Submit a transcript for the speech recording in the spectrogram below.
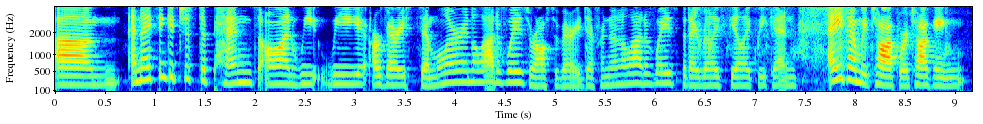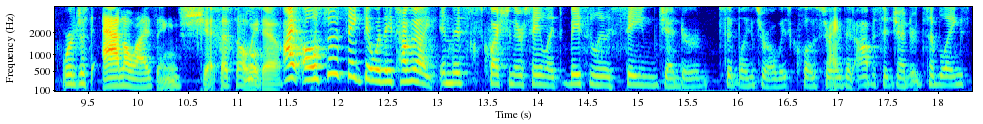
Um, and I think it just depends on we we are very similar in a lot of ways. We're also very different in a lot of ways. But I really feel like we can. Anytime we talk, we're talking. We're just analyzing shit. That's all we do. I also think that when they talk about like, in this question, they're saying like basically the same gendered siblings are always closer Right. than opposite gendered siblings.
